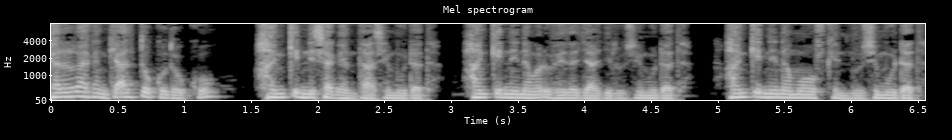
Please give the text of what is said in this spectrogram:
Kanarraa kan ka'e al tokko tokko. Hanqinni sagantaa si mudata. Hanqinni nama dhufee tajaajilu si mudata. Hanqinni nama of kennuu si mudata.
